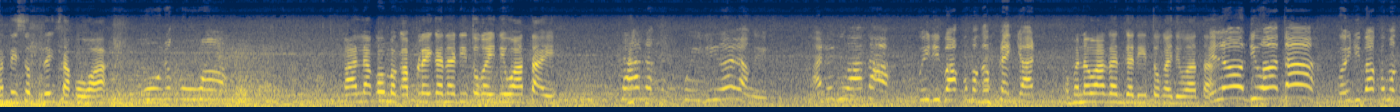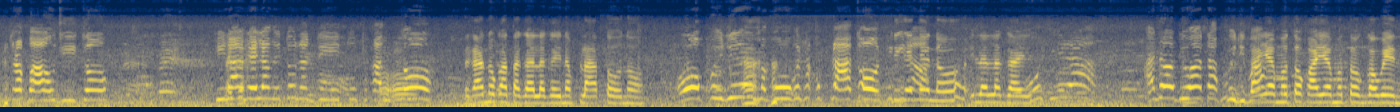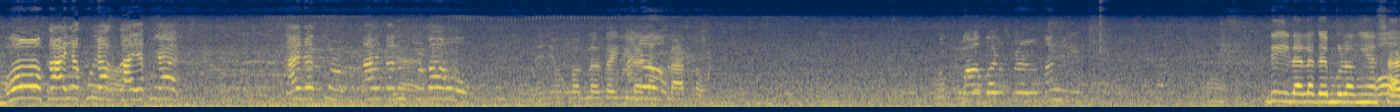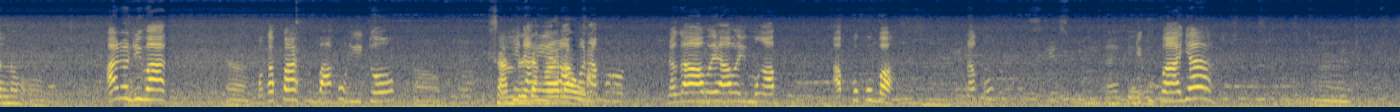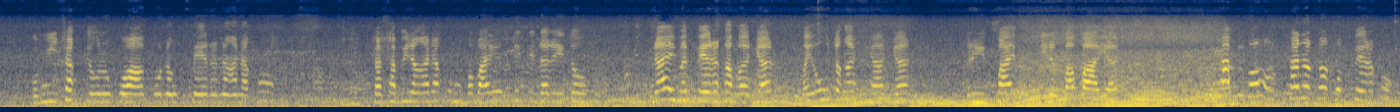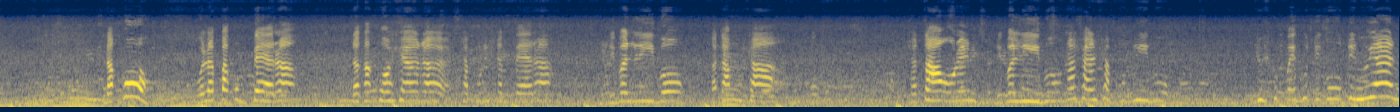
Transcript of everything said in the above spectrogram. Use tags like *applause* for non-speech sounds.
Pati soft drinks nakuha. Oo, nakuha. Kala ko mag-apply ka na dito kay Diwata eh. Sana pwede na lang eh. Ano, Diwata? Pwede ba ako mag-apply dyan? Manawagan ka dito kay Diwata. Hello, Diwata! Pwede ba ako magtrabaho dito? Sinanay lang ito, nandito sa kanto. Tagano ka tagalagay ng plato, no? Oo, pwede na, *laughs* maghugas ako plato. Hindi Sige na. ganyan, no? Ilalagay. Oo, sige na. Ano, Diwata, pwede ba? Kaya mo to, kaya mo to gawin. Oo, kaya ko yan, kaya ko yan. Kahit, at- kahit anong trabaho. Yan yung paglagay nila Ano? ng plato. Magbabalot na naman eh. Hindi, ilalagay mo lang yan sa Oo. ano. Oh. Ano, Diwat? Ah, Magkapasok ba ako dito? oh. Kasi 600 ang araw. nahihirapan ako. Nag-aaway-aaway yung mga ap- apo ko ba? Hmm. Naku, hindi ko kaya. Hmm. Kumisak, kinukuha ako ng pera ng anak ko. Sasabi ng anak ko, babae yung titida rito. Nay, may pera ka ba dyan? May utang nga siya dyan. 3-5, hindi nagbabayad. Sabi ko, sana ka ako pera ko. Naku, wala pa akong pera. Nakakuha siya na, sa pulis ng pera. 5,000. Katapos sa sa tao rin, 5,000. Nasaan sa 10,000? Diyos ko, paikot-ikutin mo yan.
